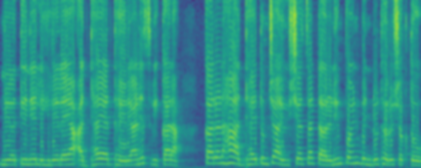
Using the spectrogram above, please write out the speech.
नियतीने लिहिलेल्या या अध्यायात धैर्याने स्वीकारा. कारण हा अध्याय तुमच्या आयुष्याचा टर्निंग पॉइंट बिंदू ठरू शकतो.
